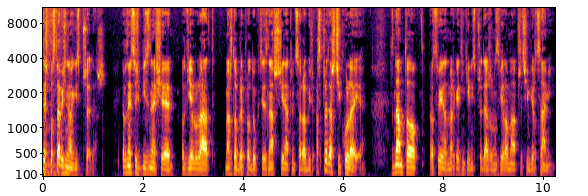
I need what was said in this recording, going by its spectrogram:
Chcesz postawić na nogi sprzedaż? Pewnie jesteś w biznesie od wielu lat, masz dobre produkty, znasz się na tym, co robisz, a sprzedaż ci kuleje. Znam to, pracuję nad marketingiem i sprzedażą z wieloma przedsiębiorcami.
